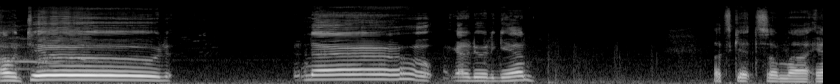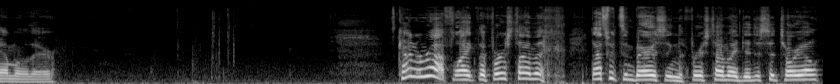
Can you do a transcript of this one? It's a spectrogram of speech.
oh, dude! No! I gotta do it again. Let's get some uh, ammo there. It's kind of rough. Like, the first time... I, that's what's embarrassing. The first time I did this tutorial,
